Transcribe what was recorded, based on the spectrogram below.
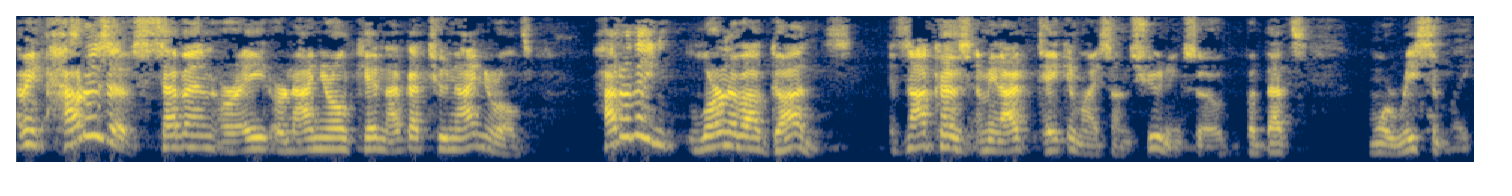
I mean, how does a 7 or 8 or 9 year old kid and I've got two 9 year olds. How do they learn about guns? It's not cuz I mean, I've taken my son shooting so but that's more recently.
